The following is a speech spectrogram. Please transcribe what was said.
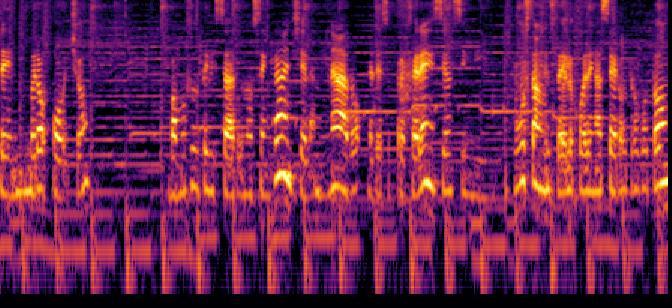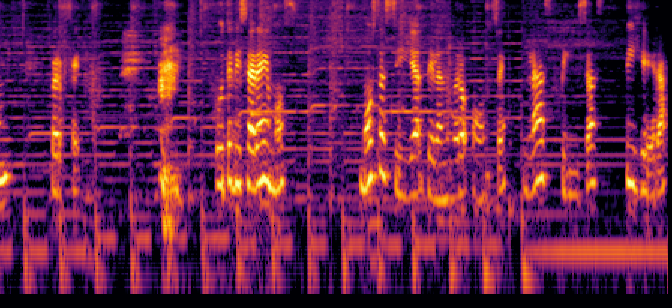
del número 8. Vamos a utilizar unos enganches laminados de su preferencia. Si gustan, ustedes le pueden hacer otro botón. Perfecto. Utilizaremos mostacilla de la número 11, las pinzas, tijera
